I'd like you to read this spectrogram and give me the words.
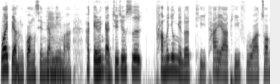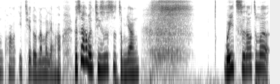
外表很光鲜亮丽嗯嘛，他给人感觉就是他们永远的体态啊、皮肤啊、状况一切都那么良好，可是他们其实是怎么样维持到这么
